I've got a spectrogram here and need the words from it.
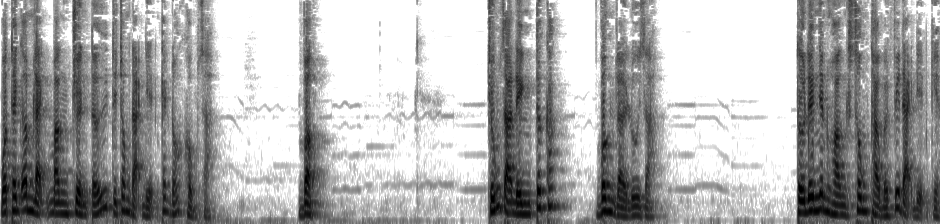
Một thanh âm lạnh băng truyền tới Từ trong đại điện cách đó không xa. Vâng. Chúng gia đình tức khắc Vâng lời lui ra. Từ lên nhân hoàng xông thẳng về phía đại điện kia.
